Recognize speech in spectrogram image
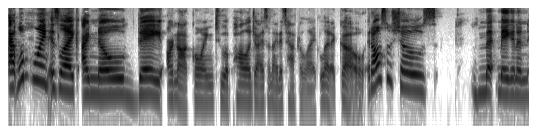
at one point is like, I know they are not going to apologize, and I just have to like let it go. It also shows Me- Meghan and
